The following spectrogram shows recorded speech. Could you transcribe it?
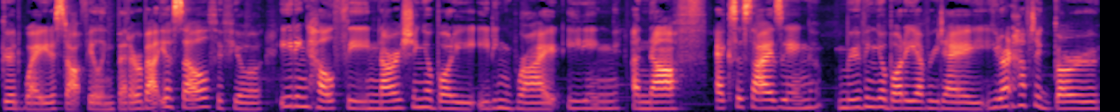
good way to start feeling better about yourself if you're eating healthy, nourishing your body, eating right, eating enough, exercising, moving your body every day. You don't have to go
